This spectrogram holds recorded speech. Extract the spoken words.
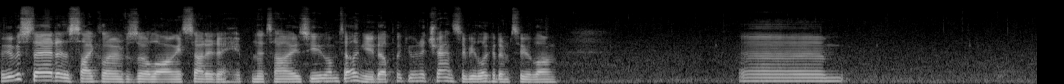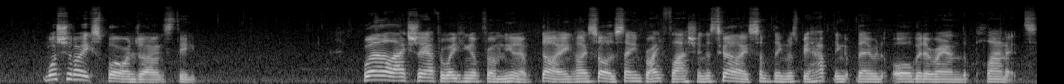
Have you ever stared at a cyclone for so long it started to hypnotize you? I'm telling you, they'll put you in a trance if you look at them too long. Um, what should I explore on Giant's Deep? Well, actually, after waking up from, you know, dying, I saw the same bright flash in the sky. Something must be happening up there in orbit around the planet.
